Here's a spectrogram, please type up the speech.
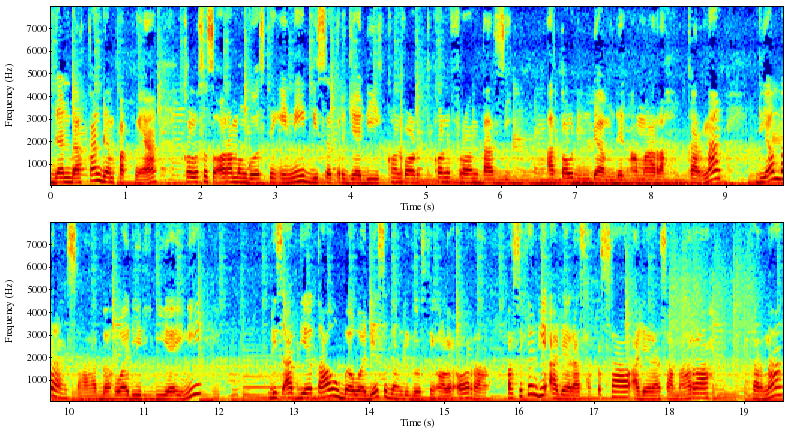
Dan bahkan dampaknya kalau seseorang mengghosting ini bisa terjadi konfrontasi atau dendam dan amarah karena dia merasa bahwa diri dia ini di saat dia tahu bahwa dia sedang digosting oleh orang, pasti kan dia ada rasa kesal, ada rasa marah karena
